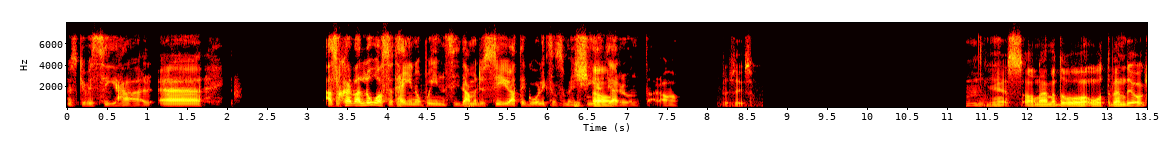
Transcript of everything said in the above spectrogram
nu ska vi se här. Eh, alltså själva låset hänger nog på insidan men du ser ju att det går liksom som en kedja Ja. runt där. Ja. Precis. Mm. Yes, ja nej men då återvänder jag.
